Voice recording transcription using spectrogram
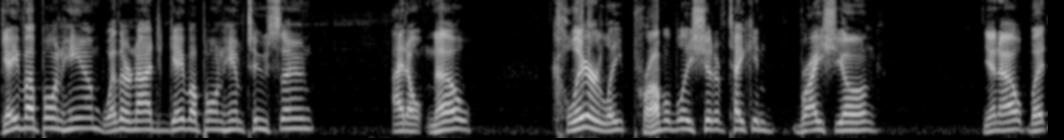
gave up on him. Whether or not you gave up on him too soon, I don't know. Clearly, probably should have taken Bryce Young. You know, but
